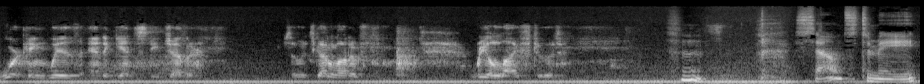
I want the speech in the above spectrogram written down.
working with and against each other. So it's got a lot of real life to it. Hmm. Sounds to me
